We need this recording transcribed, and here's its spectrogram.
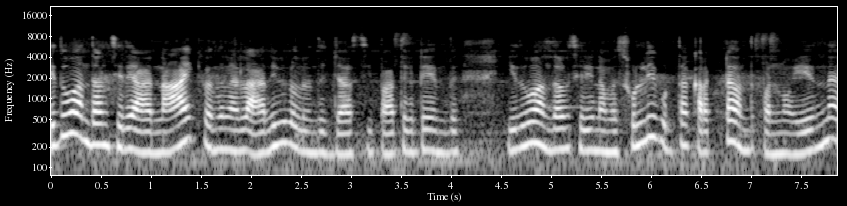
எதுவாக இருந்தாலும் சரி நாய்க்கு வந்து நல்ல அறிவுகள் வந்து ஜாஸ்தி பார்த்துக்கிட்டே இருந்து எதுவாக இருந்தாலும் சரி நம்ம சொல்லி கொடுத்தா கரெக்டாக வந்து பண்ணும். என்ன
